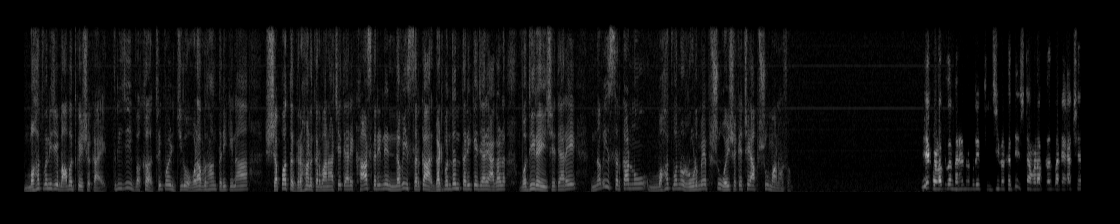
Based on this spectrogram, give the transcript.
મહત્વની જે બાબત કહી શકાય, ત્રીજી વખત થ્રી પોઈન્ટ જીરો વડાપ્રધાન તરીકેના શપથ ગ્રહણ કરવાના છે. ત્યારે ખાસ કરીને નવી સરકાર, ગઠબંધન તરીકે જ્યારે આગળ વધી રહી છે, ત્યારે નવી સરકારનું મહત્વનો રોડમેપ શું હોઈ શકે છે? આપ શું માનો છો? એક વડાપ્રધાન નરેન્દ્ર મોદી ત્રીજી વખત દેશના વડાપ્રધાન બન્યા છે.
